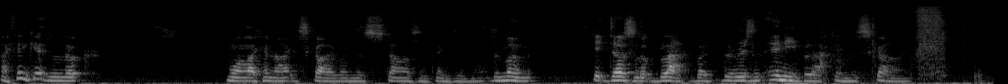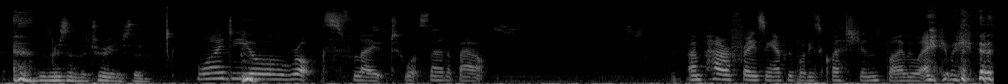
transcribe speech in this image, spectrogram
I think it'll look more like a night sky when there's stars and things in there. At the moment, it does look black, but there isn't any black in the sky. There is in the trees, there. Why do your rocks float? What's that about? I'm paraphrasing everybody's questions, by the way, because,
